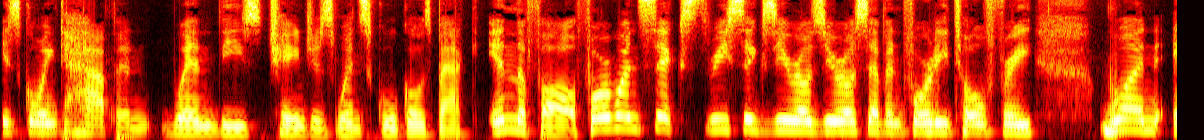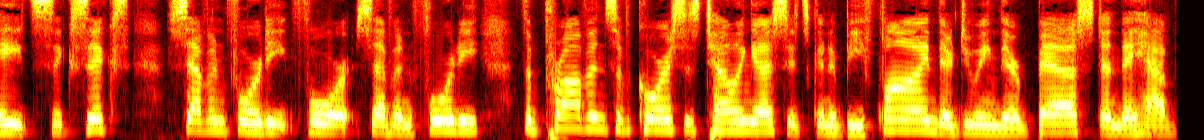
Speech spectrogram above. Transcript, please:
is going to happen when these changes, when school goes back in the fall. 416-360-0740, toll free, 1-866-740-4740. The province, of course, is telling us it's going to be fine. They're doing their best and they have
